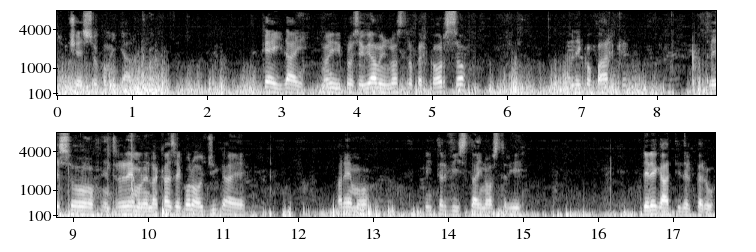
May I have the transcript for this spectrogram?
successo come gli altri. Ok dai noi proseguiamo il nostro percorso all'eco park. Adesso entreremo nella casa ecologica e faremo l'intervista ai nostri delegati del Perù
